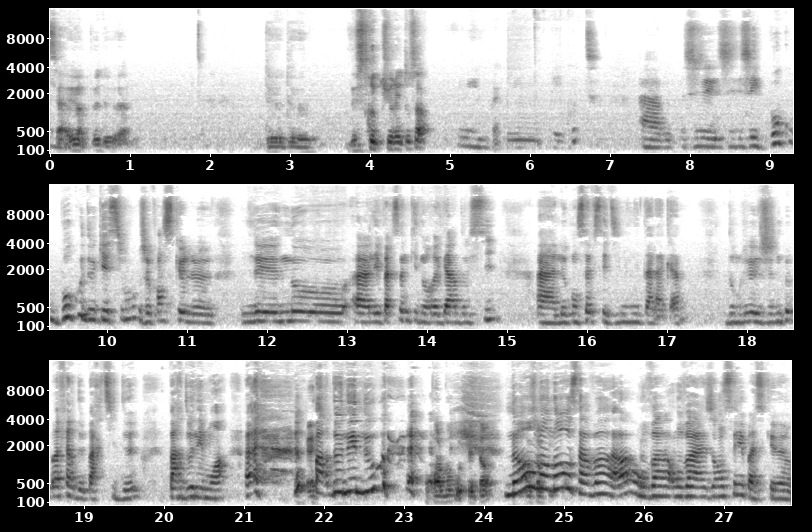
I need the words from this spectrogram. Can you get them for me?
C'est à eux un peu de, euh, de, de, de structurer tout ça. Oui. Écoute, euh, j'ai beaucoup, beaucoup de questions. Je pense que le, le- nos, euh, les personnes qui nous regardent aussi, euh, le concept c'est 10 minutes à la canne. Donc je, je ne peux pas faire de partie 2. Pardonnez-moi. Pardonnez-nous. On parle beaucoup peut-être, hein Non, non, non, ça va. hein. On va, on va agencer parce que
